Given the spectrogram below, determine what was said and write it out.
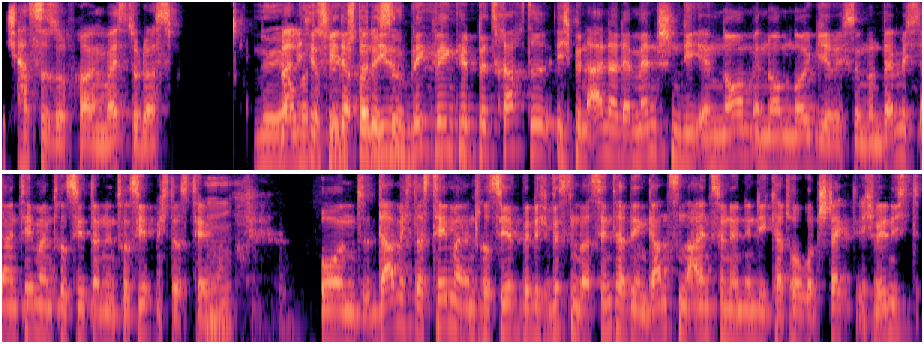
Ich hasse so Fragen, weißt du das? Nö, Weil ich es wieder von diesem so. Blickwinkel betrachte, ich bin einer der Menschen, die enorm, enorm neugierig sind. Und wenn mich ein Thema interessiert, dann interessiert mich das Thema. Mhm. Und da mich das Thema interessiert, will ich wissen, was hinter den ganzen einzelnen Indikatoren steckt. Ich will nicht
